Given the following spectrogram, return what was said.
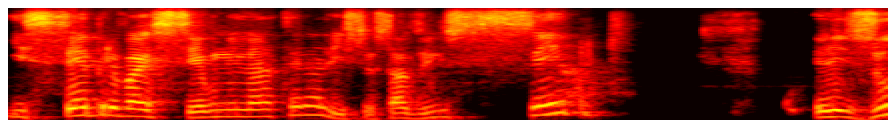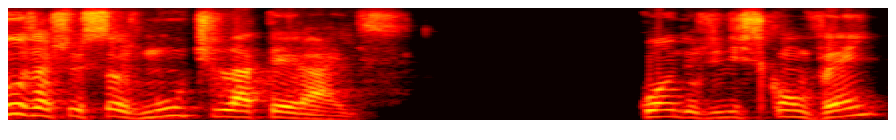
e sempre vai ser unilateralista. Os Estados Unidos sempre eles usam as instituições multilaterais quando lhes convém,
